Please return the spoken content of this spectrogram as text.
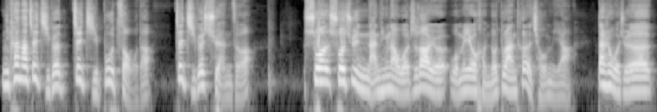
你看他这几个这几步走的这几个选择，说说句难听的，我知道有我们也有很多杜兰特的球迷啊，但是我觉得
